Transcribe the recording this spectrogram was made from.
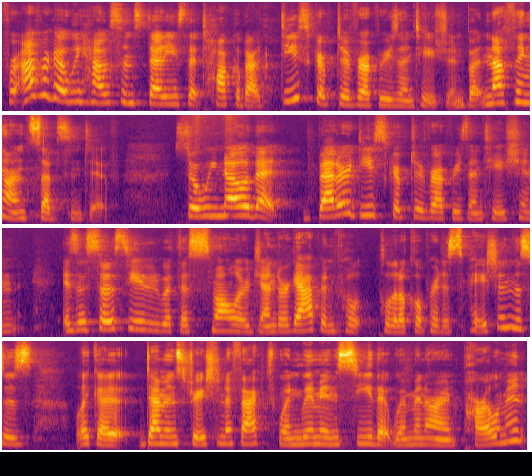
for Africa, we have some studies that talk about descriptive representation, but nothing on substantive. So we know that better descriptive representation is associated with a smaller gender gap in po political participation. This is like a demonstration effect. When women see that women are in parliament,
